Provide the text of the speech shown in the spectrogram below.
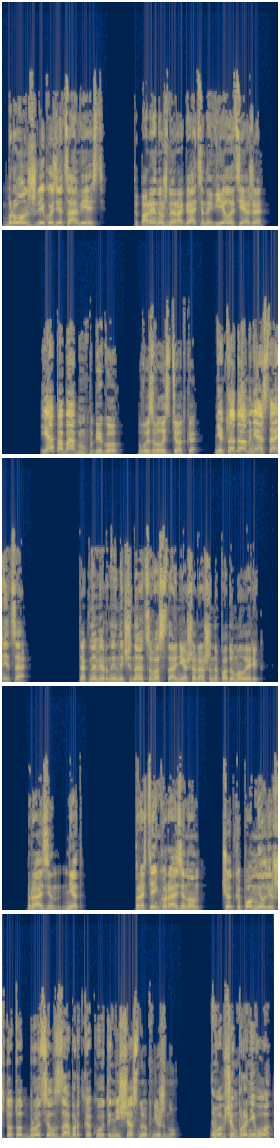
Брон, шли кузнецам весть. Топоры нужны, рогатины, вилы те же. Я по бабам побегу, вызвалась тетка. Никто дома не останется. Так, наверное, и начинаются восстания, ошарашенно подумал Эрик. Разин, нет? Простеньку Разин, он четко помнил лишь, что тот бросил за борт какую-то несчастную княжну. В общем, про него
